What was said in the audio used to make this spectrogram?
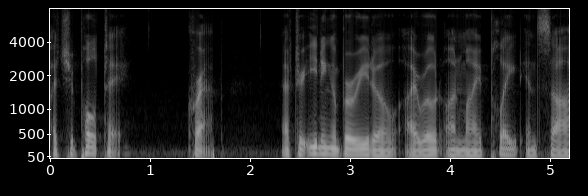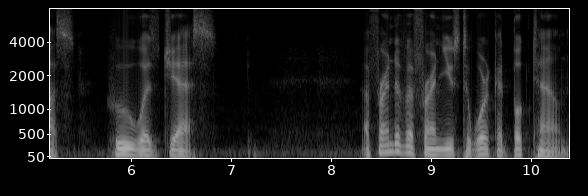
a chipotle. Crap. After eating a burrito, I wrote on my plate and sauce, Who was Jess? A friend of a friend used to work at Booktown.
